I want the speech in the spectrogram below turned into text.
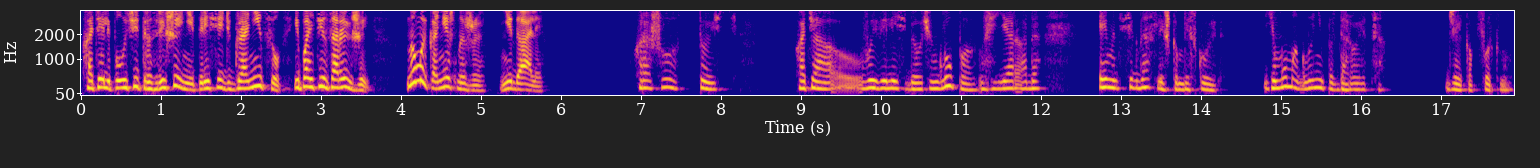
хотели получить разрешение пересечь границу и пойти за рыжей. Но мы, конечно же, не дали. Хорошо, то есть... Хотя вы вели себя очень глупо, я рада. Эммет всегда слишком рискует. Ему могло не поздоровиться. Джейкоб фыркнул.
